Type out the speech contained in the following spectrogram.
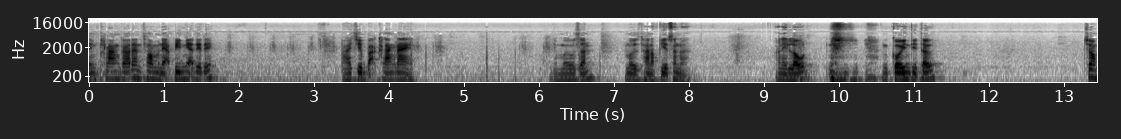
លេងខ្លាំងកើតហើយសមម្នាក់ពីរនាក់ទៀតទេ ប្រហែលជាបាក់ខ្លាំងដែរយើងមើលសិនមើលស្ថានភាពសិនបាទអានេះ load អង្គុយបន្តិចទៅចុះ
